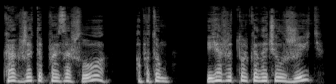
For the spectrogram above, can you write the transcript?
как же это произошло, а потом, я же только начал жить».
